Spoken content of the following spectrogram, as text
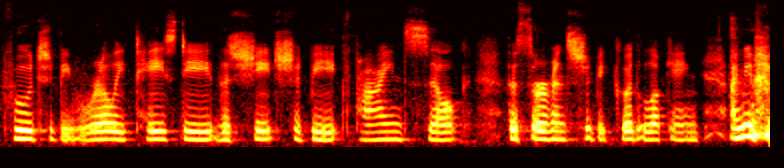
Food should be really tasty. The sheets should be fine silk. The servants should be good looking. I mean, it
